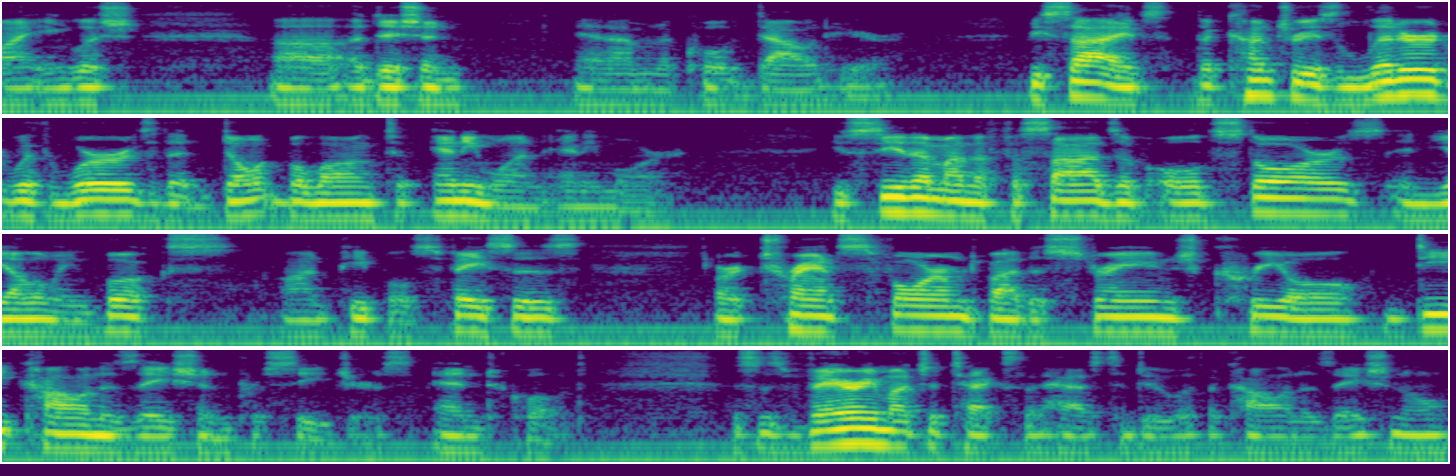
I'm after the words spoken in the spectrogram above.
my English uh, edition, and I'm going to quote Daoud. Besides, the country is littered with words that don't belong to anyone anymore. You see them on the facades of old stores, in yellowing books, on people's faces, or transformed by the strange Creole decolonization procedures. End quote. This is very much a text that has to do with the colonizational,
